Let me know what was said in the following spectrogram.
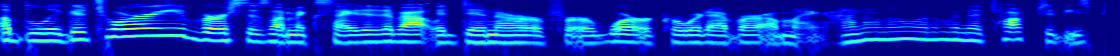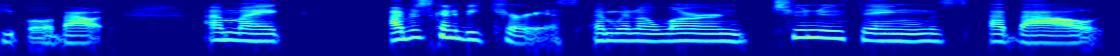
obligatory versus I'm excited about a dinner for work or whatever, I'm like, I don't know what I'm going to talk to these people about. I'm like, I'm just going to be curious. I'm going to learn two new things about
